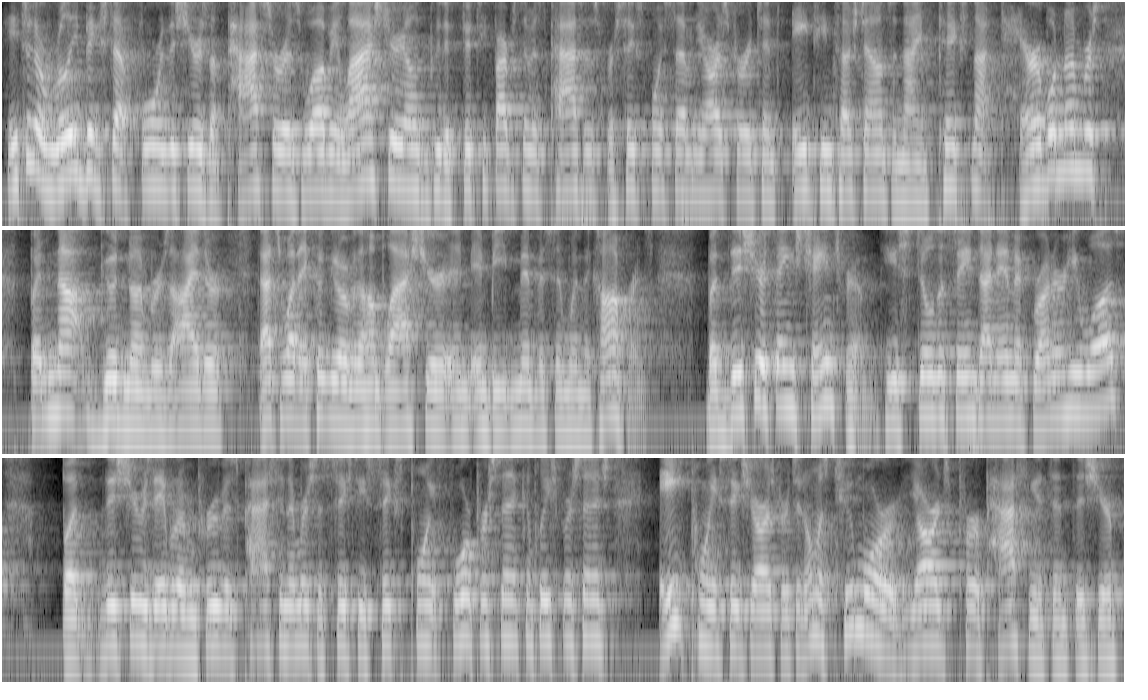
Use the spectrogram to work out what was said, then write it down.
He took a really big step forward this year as a passer as well. I mean, last year he only completed 55% of his passes for 6.7 yards per attempt, 18 touchdowns, and 9 picks. Not terrible numbers, but not good numbers either. That's why they couldn't get over the hump last year and, and beat Memphis and win the conference. But this year things changed for him. He's still the same dynamic runner he was, but this year he was able to improve his passing numbers to 66.4% completion percentage, 8.6 yards per attempt, almost two more yards per passing attempt this year,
